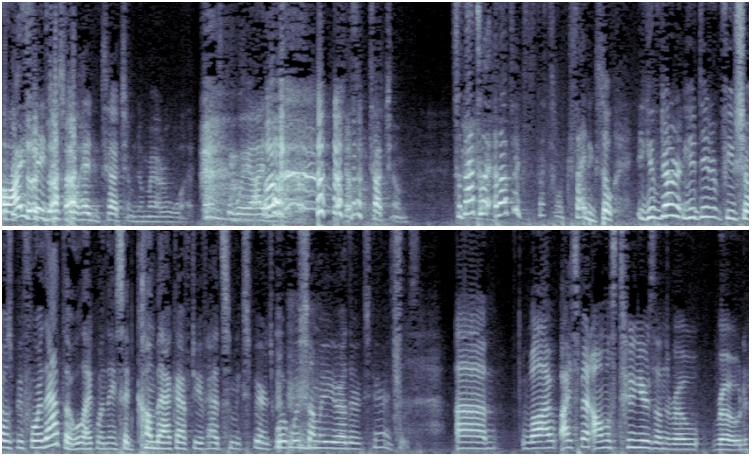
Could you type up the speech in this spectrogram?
Oh, I say just go ahead and touch them no matter what. That's the way I live. just touch them. So that's what, that's so exciting. So you've done you did a few shows before that though, like when they said come back after you've had some experience. What were some of your other experiences? Um, well, I, I spent almost two years on the ro- road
